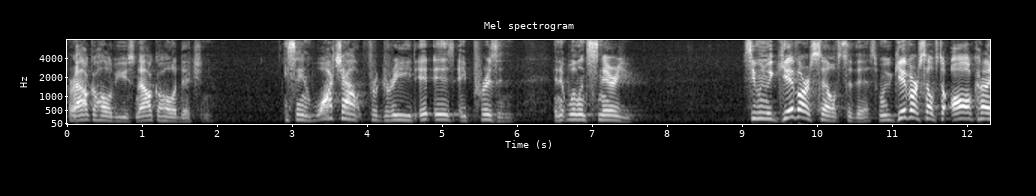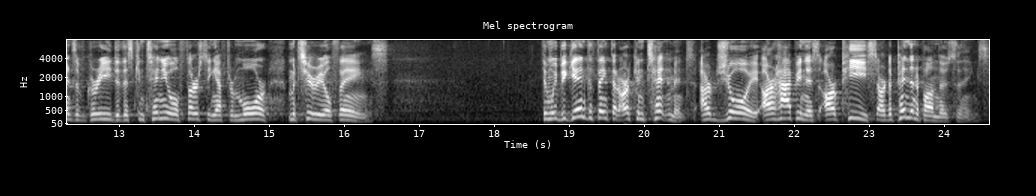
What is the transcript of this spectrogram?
or alcohol abuse and alcohol addiction. He's saying, Watch out for greed. It is a prison and it will ensnare you. See, when we give ourselves to this, when we give ourselves to all kinds of greed, to this continual thirsting after more material things, then we begin to think that our contentment, our joy, our happiness, our peace are dependent upon those things.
